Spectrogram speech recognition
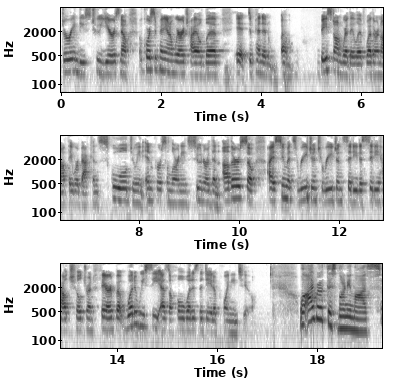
during these two years. Now, of course, depending on where a child lived, it depended um, based on where they lived, whether or not they were back in school doing in person learning sooner than others. So I assume it's region to region, city to city, how children fared. But what do we see as a whole? What is the data pointing to? Well, I wrote this learning loss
